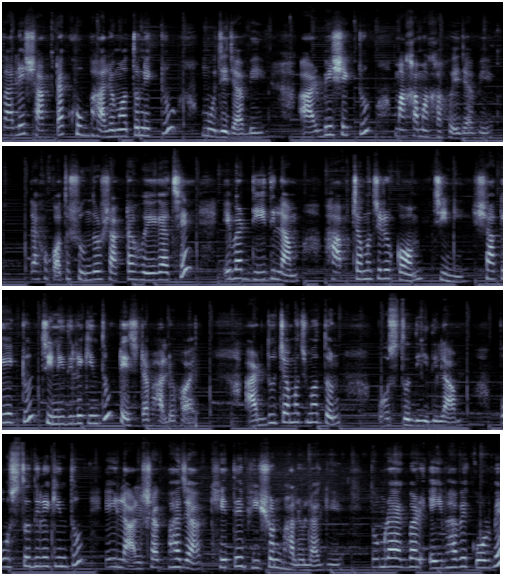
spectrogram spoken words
তাহলে শাকটা খুব ভালো মতন একটু মজে যাবে আর বেশ একটু মাখা মাখা হয়ে যাবে। দেখো কত সুন্দর শাকটা হয়ে গেছে। এবার দিয়ে দিলাম হাফ চামচেরও কম চিনি। শাকে একটু চিনি দিলে কিন্তু টেস্টটা ভালো হয়। আর দু চামচ মতন পোস্ত দিয়ে দিলাম। পোস্ত দিলে কিন্তু এই লাল শাক ভাজা খেতে ভীষণ ভালো লাগে। তোমরা একবার এইভাবে করবে,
